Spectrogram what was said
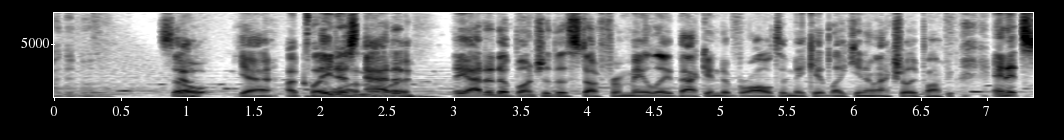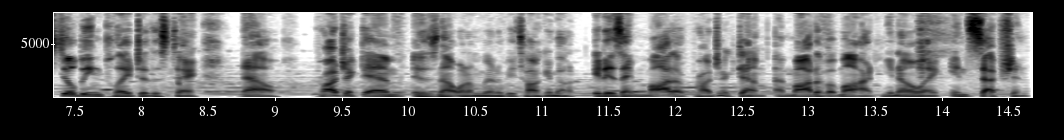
I didn't know that. So yeah, I play They a lot just of added they added a bunch of the stuff from Melee back into Brawl to make it like you know actually popular, and it's still being played to this day. Now, Project M is not what I'm going to be talking about. It is a mod of Project M, a mod of a mod. You know, like Inception.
